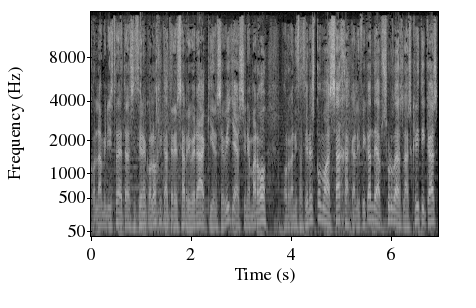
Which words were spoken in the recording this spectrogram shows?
con la ministra de Transición Ecológica, Teresa Rivera, aquí en Sevilla. Sin embargo, organizaciones como Asaja califican de absurdas las críticas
